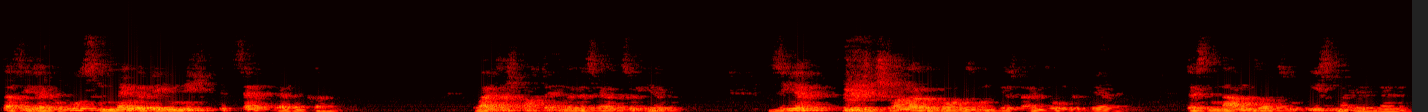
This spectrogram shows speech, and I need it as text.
dass sie der großen Menge wegen nicht gezählt werden können. Weiter sprach der Engel des Herrn zu ihr, siehe, du bist schwanger geworden und wirst einen Sohn gebären, dessen Namen sollst du Ismael nennen.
